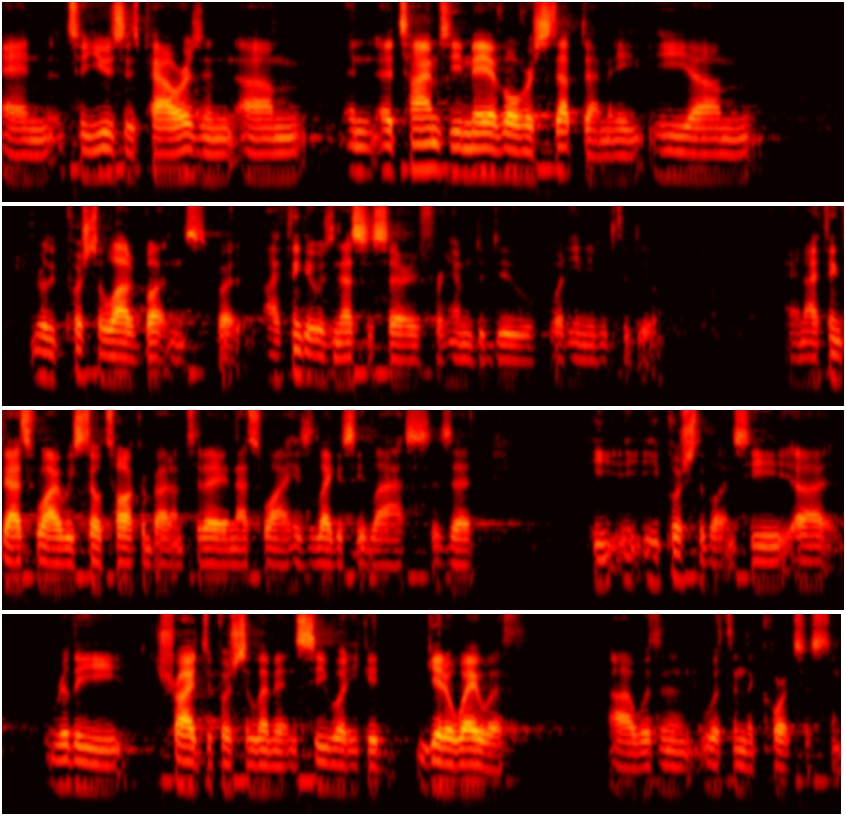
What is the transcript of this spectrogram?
and to use his powers. And, um, and at times he may have overstepped them, and he, he um, really pushed a lot of buttons. But I think it was necessary for him to do what he needed to do. And I think that's why we still talk about him today, and that's why his legacy lasts, is that he, he pushed the buttons. He uh, really tried to push the limit and see what he could get away with uh, within, within the court system.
